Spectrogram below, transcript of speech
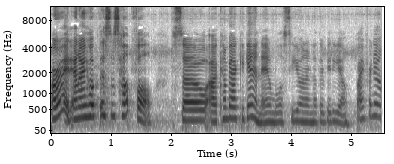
All right, and I hope this was helpful. So uh, come back again and we'll see you on another video. Bye for now.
